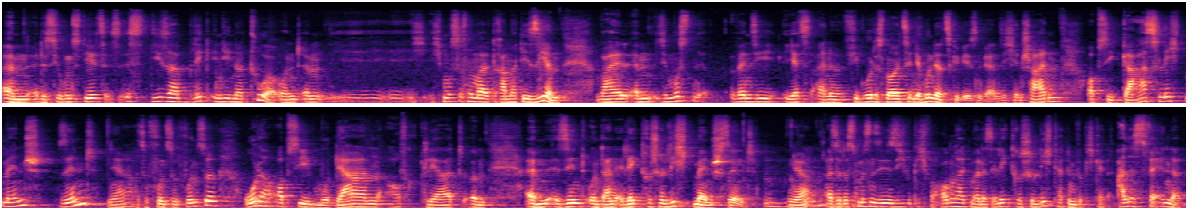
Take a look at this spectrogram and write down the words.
ähm, des Jugendstils. Es ist dieser Blick in die Natur und ähm, ich, ich muss das nochmal dramatisieren, weil ähm, sie mussten, wenn sie jetzt eine Figur des 19. Jahrhunderts gewesen wären, sich entscheiden, ob sie Gaslichtmensch sind, ja, also Funzel Funzel, oder ob sie modern, aufgeklärt ähm, ähm, sind und dann elektrischer Lichtmensch sind. Mhm. Ja? Also das müssen sie sich wirklich vor Augen halten, weil das elektrische Licht hat in Wirklichkeit alles verändert.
